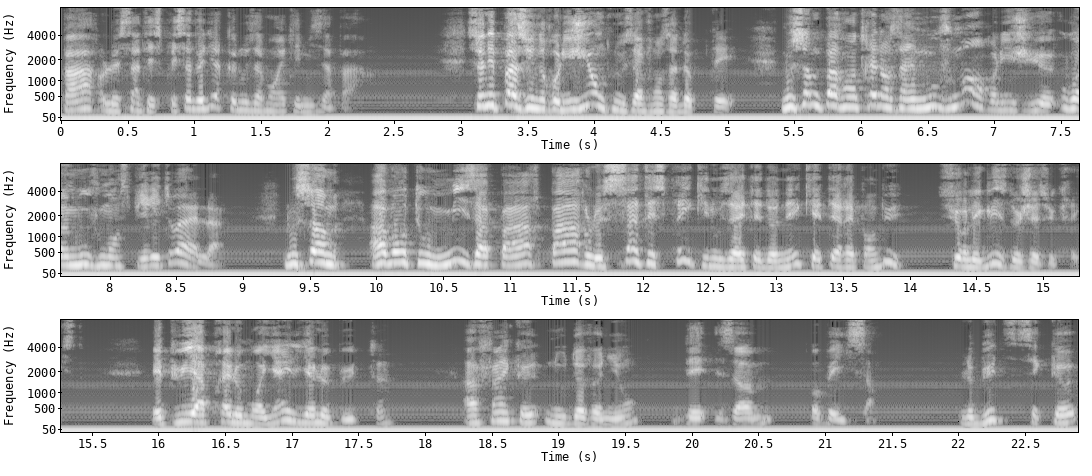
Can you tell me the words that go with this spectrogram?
par le Saint-Esprit. Ça veut dire que nous avons été mis à part. Ce n'est pas une religion que nous avons adoptée. Nous ne sommes pas rentrés dans un mouvement religieux ou un mouvement spirituel. Nous sommes avant tout mis à part par le Saint-Esprit qui nous a été donné, qui a été répandu sur l'Église de Jésus-Christ. Et puis après le moyen, il y a le but, afin que nous devenions des hommes obéissants. Le but, c'est que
